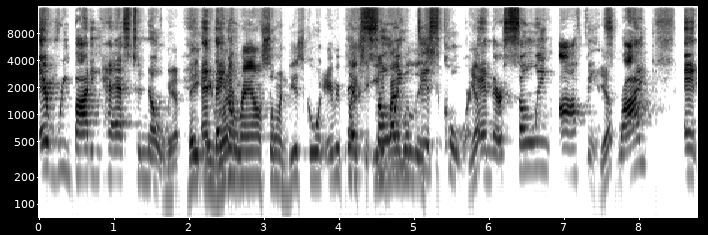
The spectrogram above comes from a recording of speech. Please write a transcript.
everybody has to know it. Yep. They, And they, they run around sowing discord every place that anybody will listen. discord Yep. and they're sowing offense, Yep. right? And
